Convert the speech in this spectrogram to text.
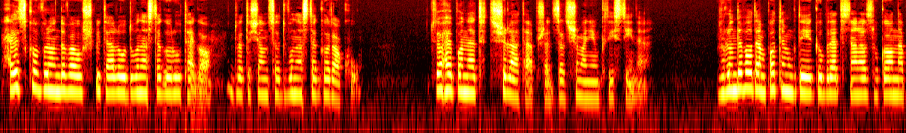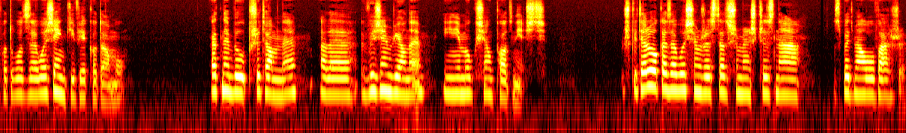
Herskow wylądował w szpitalu 12 lutego 2012 roku, trochę ponad 3 lata przed zatrzymaniem Krystyny. Wylądował tam po tym, gdy jego brat znalazł go na podłodze łazienki w jego domu. Adne był przytomny, ale wyziębiony i nie mógł się podnieść. W szpitalu okazało się, że starszy mężczyzna zbyt mało waży.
